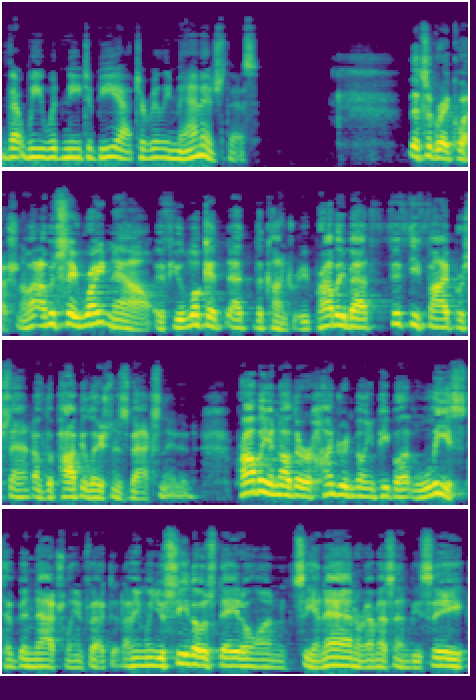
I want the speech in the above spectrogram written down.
that we would need to be at to really manage this? That's a great question. I would say right now, if you look at, at the country, probably about 55% of the population is vaccinated. Probably another 100 million people at least have been naturally infected. I mean, when you see those data on CNN or MSNBC,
